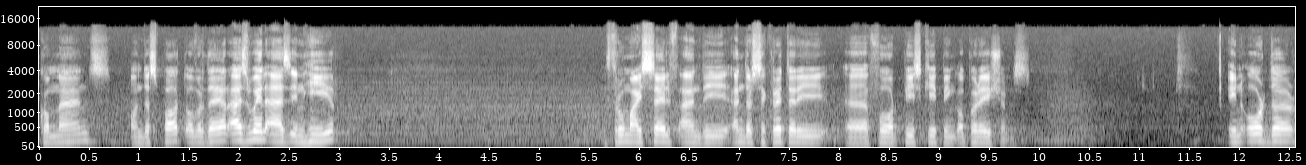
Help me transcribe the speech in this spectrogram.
commands on the spot over there, as well as in here, through myself and the Undersecretary uh, for Peacekeeping Operations, in order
